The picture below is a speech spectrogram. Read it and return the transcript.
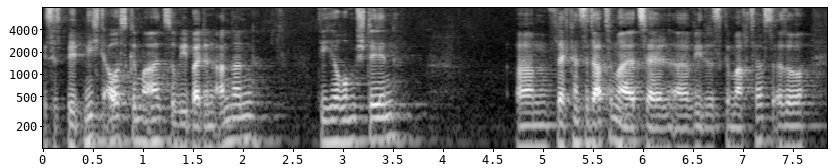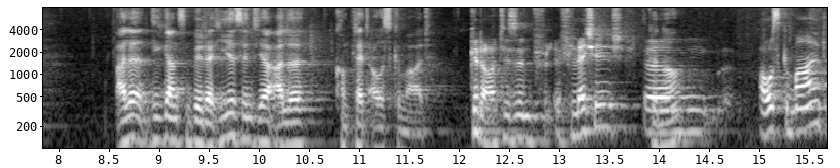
ist das Bild nicht ausgemalt, so wie bei den anderen, die hier rumstehen. Ähm, vielleicht kannst du dazu mal erzählen, äh, wie du das gemacht hast. Also, alle, die ganzen Bilder hier sind ja alle komplett ausgemalt. Genau, die sind flächig. Genau. Ähm, ausgemalt.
